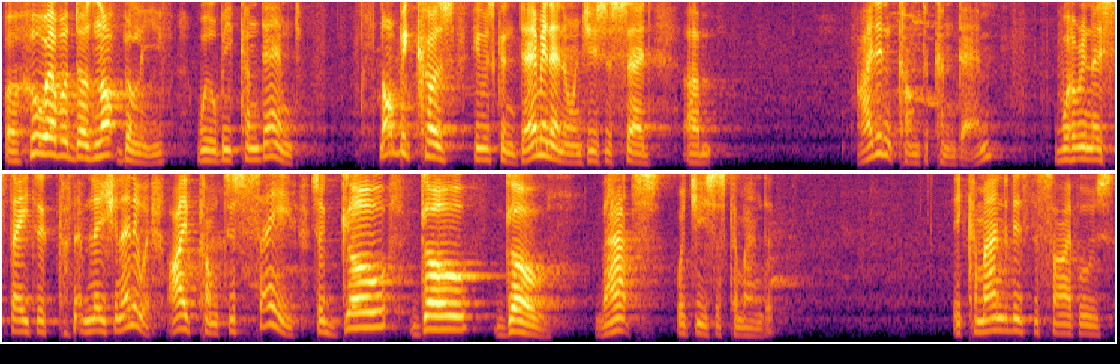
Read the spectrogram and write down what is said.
but whoever does not believe will be condemned. Not because he was condemning anyone, Jesus said, um, I didn't come to condemn. We're in a state of condemnation anyway. I've come to save. So go, go, go. That's what Jesus commanded. He commanded his disciples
